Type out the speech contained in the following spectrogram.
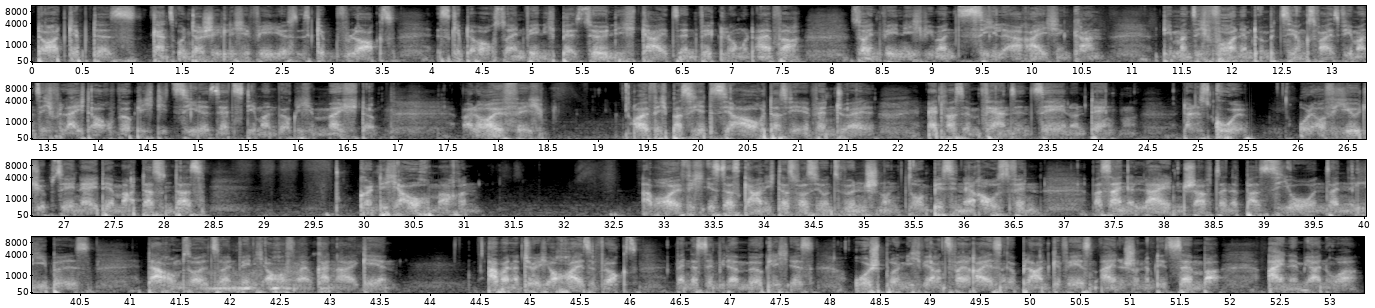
Dort gibt es ganz unterschiedliche Videos. Es gibt Vlogs, es gibt aber auch so ein wenig Persönlichkeitsentwicklung und einfach so ein wenig, wie man Ziele erreichen kann, die man sich vornimmt und beziehungsweise wie man sich vielleicht auch wirklich die Ziele setzt, die man wirklich möchte. Weil häufig, häufig passiert es ja auch, dass wir eventuell etwas im Fernsehen sehen und denken, das ist cool. Oder auf YouTube sehen, hey, der macht das und das. Könnte ich ja auch machen. Aber häufig ist das gar nicht das, was wir uns wünschen und so ein bisschen herausfinden, was seine Leidenschaft, seine Passion, seine Liebe ist. Darum soll es so ein wenig auch auf meinem Kanal gehen. Aber natürlich auch Reisevlogs, wenn das denn wieder möglich ist. Ursprünglich wären zwei Reisen geplant gewesen, eine schon im Dezember, eine im Januar.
